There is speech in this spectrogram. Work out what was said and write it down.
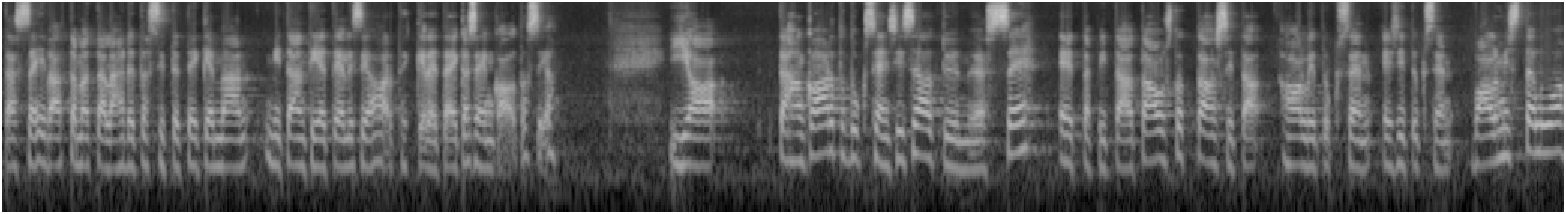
tässä ei välttämättä lähdetä sitten tekemään mitään tieteellisiä artikkeleita eikä sen kaltaisia. Ja tähän kartoitukseen sisältyy myös se, että pitää taustattaa sitä hallituksen esityksen valmistelua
